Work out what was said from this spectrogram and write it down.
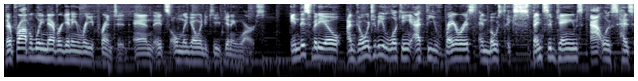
they're probably never getting reprinted, and it's only going to keep getting worse. In this video, I'm going to be looking at the rarest and most expensive games Atlus has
